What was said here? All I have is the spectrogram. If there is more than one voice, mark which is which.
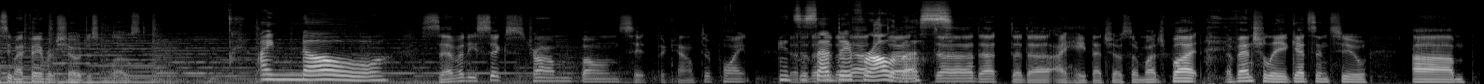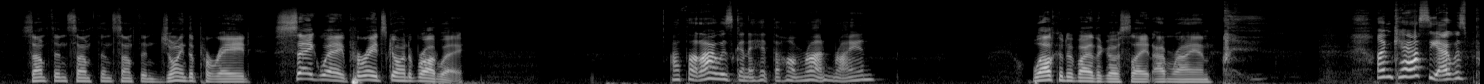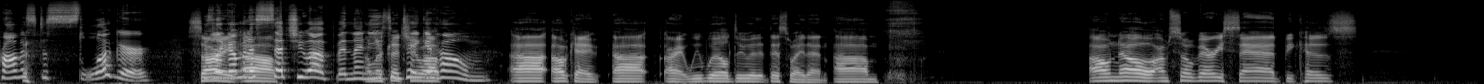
Speaker 1: Cassie, my favorite show just closed.
Speaker 2: I know.
Speaker 1: 76 trombones hit the counterpoint.
Speaker 2: It's a sad day for all of us.
Speaker 1: Da, da, da, da. I hate that show so much. But eventually it gets into um, something, something, something. Join the parade. Segue. Parade's going to Broadway.
Speaker 2: I thought I was going to hit the home run, Ryan.
Speaker 1: Welcome to By the Ghost Light. I'm Ryan.
Speaker 2: I'm Cassie. I was promised a slugger.
Speaker 1: Sorry.
Speaker 2: He's like, I'm going to
Speaker 1: uh,
Speaker 2: set you up and then
Speaker 1: I'm
Speaker 2: you can
Speaker 1: set you
Speaker 2: take it home.
Speaker 1: Uh, okay. Uh, all right. We will do it this way then. Um, oh no, I'm so very sad because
